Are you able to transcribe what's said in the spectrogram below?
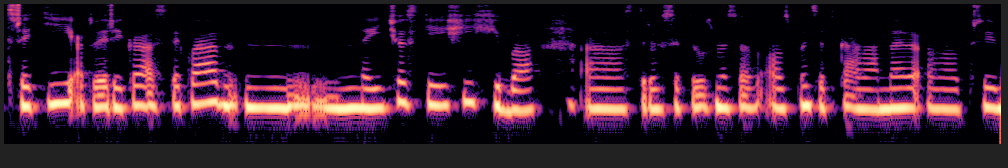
třetí, a to je říká asi taková nejčastější chyba, se kterou jsme se alespoň setkáváme při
